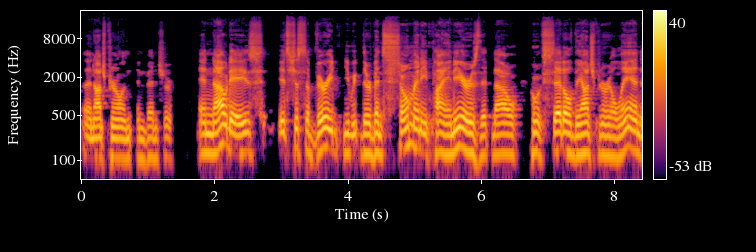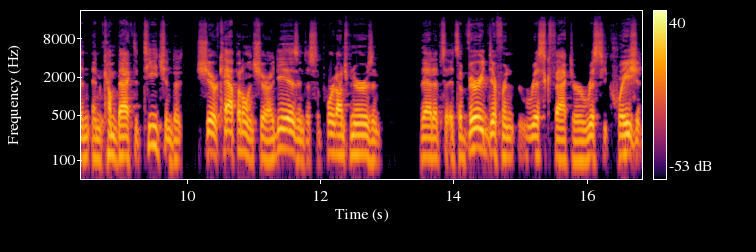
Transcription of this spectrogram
an entrepreneurial adventure. And nowadays, it's just a very, there have been so many pioneers that now who have settled the entrepreneurial land and, and come back to teach and to share capital and share ideas and to support entrepreneurs and that it's it's a very different risk factor, risk equation,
